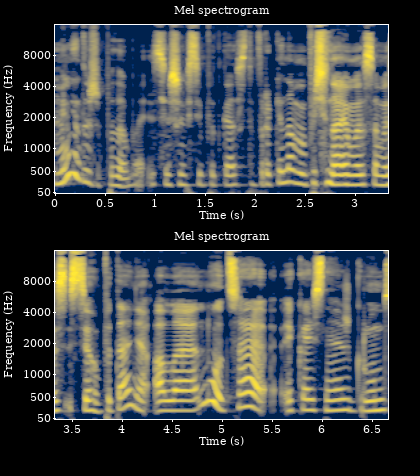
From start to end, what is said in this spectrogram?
Мені дуже подобається, що всі подкасти про кіно ми починаємо саме з цього питання, але ну, це якийсь знаєш, ґрунт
